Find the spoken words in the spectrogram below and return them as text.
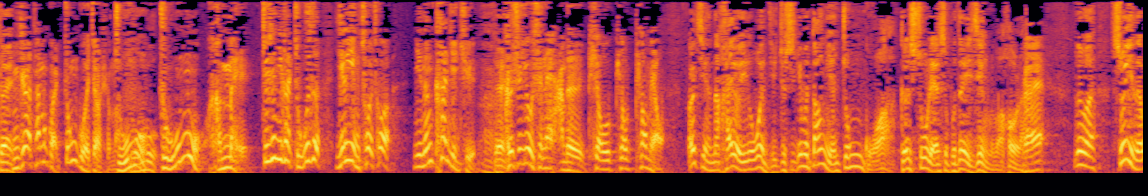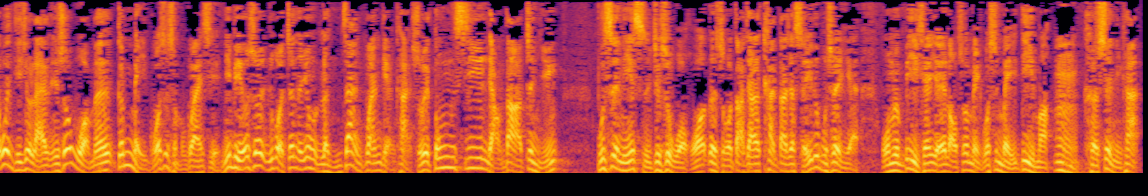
对，你知道他们管中国叫什么？竹木。竹木很美，就是你看竹子影影绰绰，你能看进去。对，可是又是那样的飘飘飘渺。而且呢，还有一个问题，就是因为当年中国啊跟苏联是不对劲了嘛，后来。哎。那么，所以呢，问题就来了。你说我们跟美国是什么关系？你比如说，如果真的用冷战观点看，所谓东西两大阵营，不是你死就是我活。那时候大家看，大家谁都不顺眼。我们不以前也老说美国是美帝吗？嗯。可是你看，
